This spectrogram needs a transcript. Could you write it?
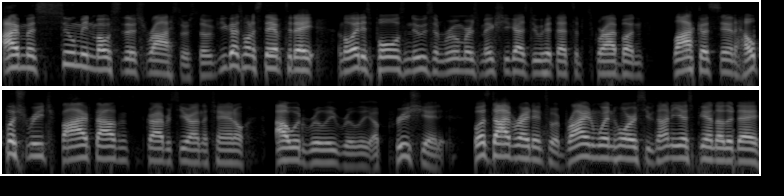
I'm assuming most of this roster. So if you guys want to stay up to date on the latest Bulls news and rumors, make sure you guys do hit that subscribe button. Lock us in. Help us reach 5,000 subscribers here on the channel. I would really, really appreciate it. Let's dive right into it. Brian Windhorst, he was on ESPN the other day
